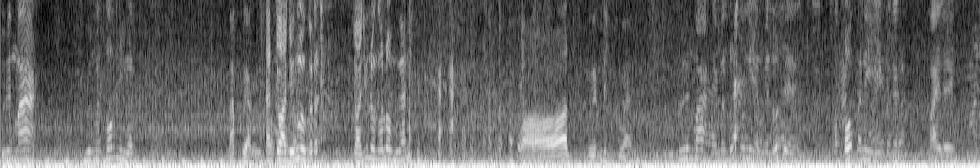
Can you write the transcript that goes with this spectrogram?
ปืนมาปืนมาตบนี่ก็รับเปลืองถ้าจอดอยู่นู่นก็ได้จอดอยู่นู่นก็ล้มเหมือนกันปอดปืนติดเปลืองปืนมาให้มันรุดตรงนี้มันเป็นรุดเลยมาตบอันนี้ไปเลยแต่ว่า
